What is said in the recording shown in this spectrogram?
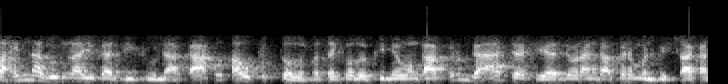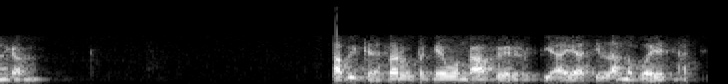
fa innahum la yukadzibunaka. Aku tahu betul psikologinya wong kafir enggak ada dia orang kafir mendustakan kamu. Tapi dasar uteke wong kafir di ayatillah napa ayat satu.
